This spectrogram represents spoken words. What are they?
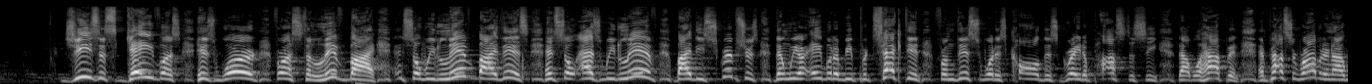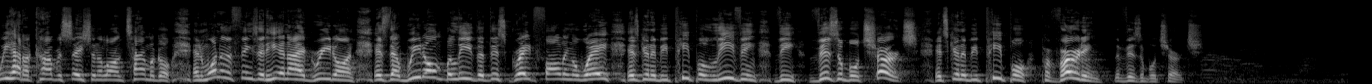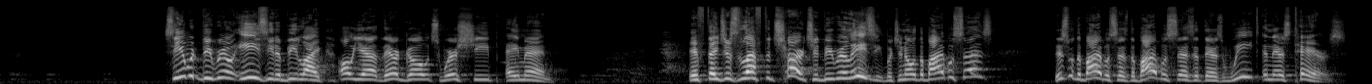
Jesus gave us his word for us to live by. And so we live by this. And so as we live by these scriptures, then we are able to be protected from this, what is called this great apostasy that will happen. And Pastor Robert and I, we had a conversation a long time ago. And one of the things that he and I agreed on is that we don't believe that this great falling away is going to be people leaving the visible church, it's going to be people perverting the visible church. See, it would be real easy to be like, oh, yeah, they're goats, we're sheep, amen. If they just left the church, it'd be real easy. But you know what the Bible says? This is what the Bible says. The Bible says that there's wheat and there's tares.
